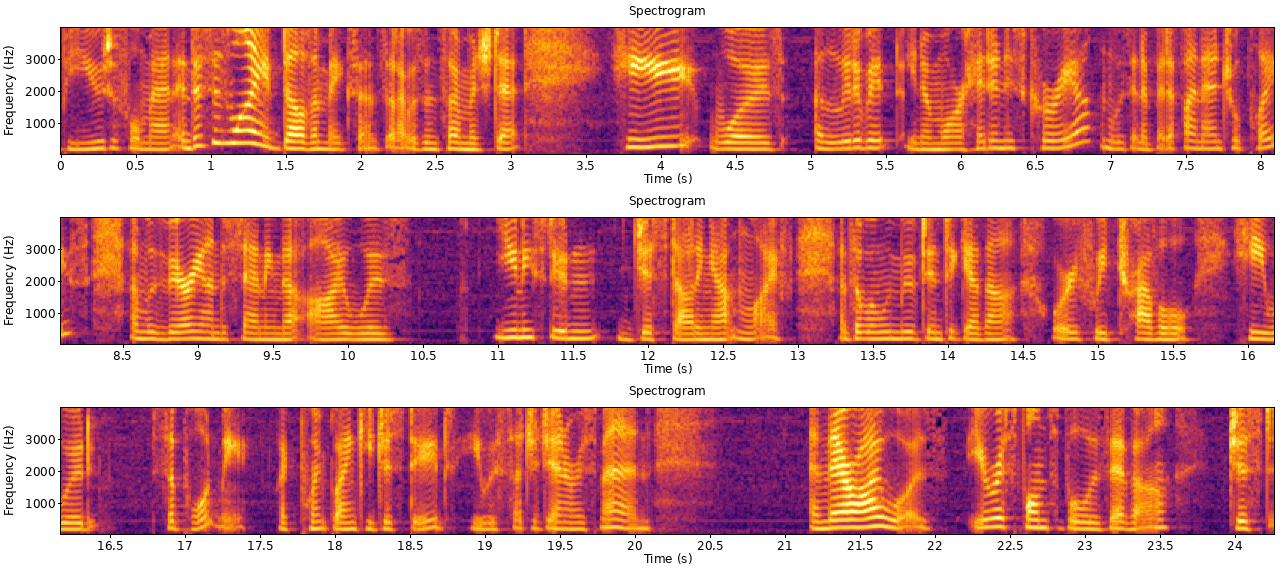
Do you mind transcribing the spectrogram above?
beautiful man. And this is why it doesn't make sense that I was in so much debt. He was a little bit, you know, more ahead in his career and was in a better financial place and was very understanding that I was uni student just starting out in life. And so when we moved in together or if we'd travel, he would support me. Like point blank, he just did. He was such a generous man. And there I was, irresponsible as ever, just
